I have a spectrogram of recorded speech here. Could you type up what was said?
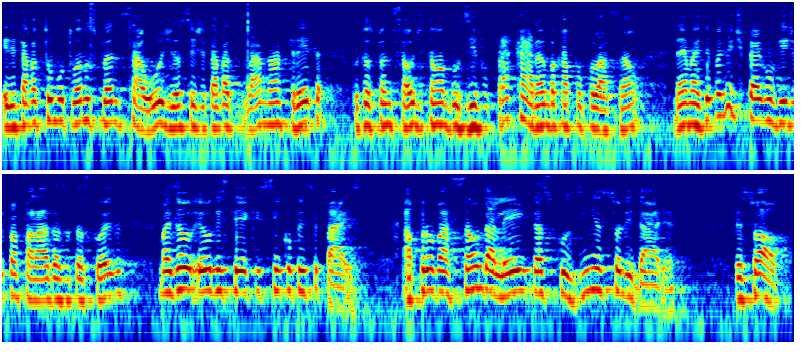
ele estava tumultuando os planos de saúde, ou seja, estava lá numa treta, porque os planos de saúde estão abusivos pra caramba com a população, né? Mas depois a gente pega um vídeo para falar das outras coisas. Mas eu, eu listei aqui cinco principais. Aprovação da lei das cozinhas solidárias. Pessoal,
